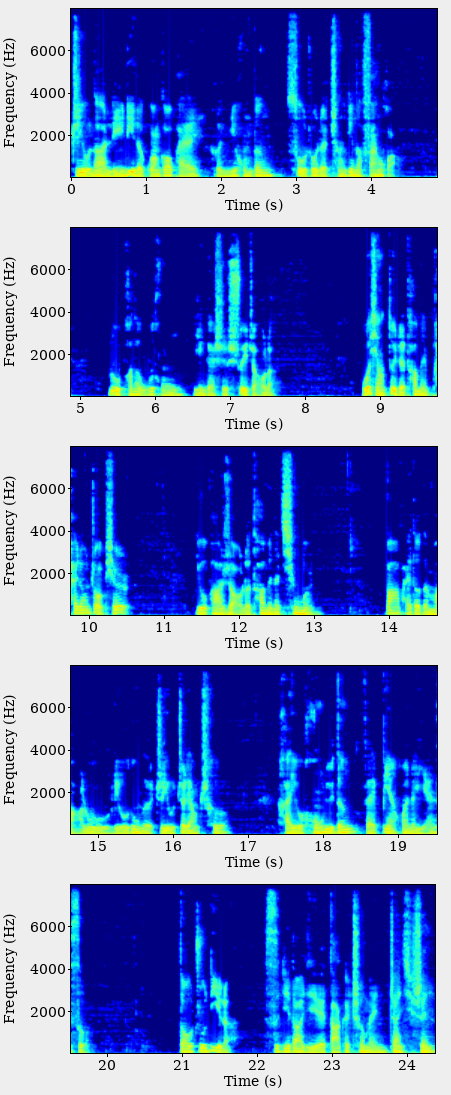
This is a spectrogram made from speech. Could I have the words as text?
只有那林立的广告牌和霓虹灯诉说着曾经的繁华。路旁的梧桐应该是睡着了。我想对着他们拍张照片，又怕扰了他们的清梦。八排道的马路流动的只有这辆车，还有红绿灯在变换着颜色。到驻地了，司机大姐打开车门，站起身，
